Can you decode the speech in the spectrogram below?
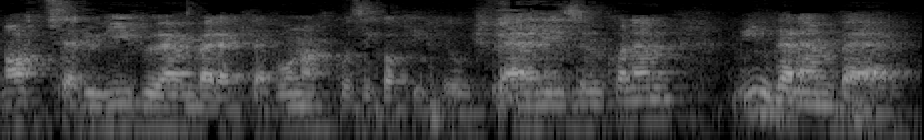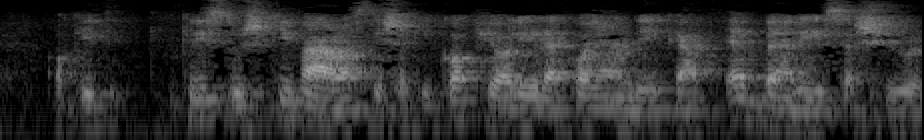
nagyszerű hívő emberekre vonatkozik, akikre úgy felnézünk, hanem minden ember, akit Krisztus kiválaszt, és aki kapja a lélek ajándékát, ebben részesül,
